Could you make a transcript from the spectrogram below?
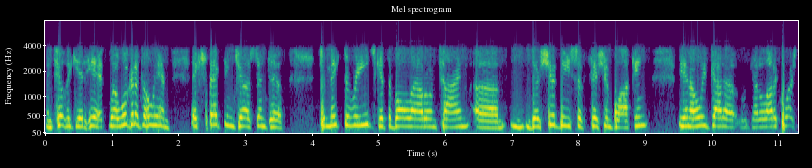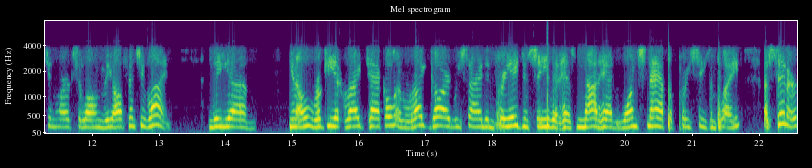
until they get hit. Well, we're going to go in expecting Justin to to make the reads, get the ball out on time. Um, there should be sufficient blocking. You know, we've got a we've got a lot of question marks along the offensive line. The um, you know rookie at right tackle and right guard we signed in free agency that has not had one snap of preseason play. A center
